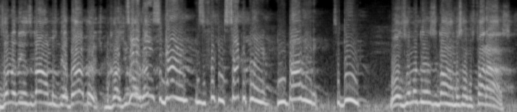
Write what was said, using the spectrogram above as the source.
Zinedine Zidane must be a bad bitch because you know Zinedine that. Zidane is a fucking soccer player. He's bald headed. It's a dude. Well, Zinedine Zidane must have a fat ass.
